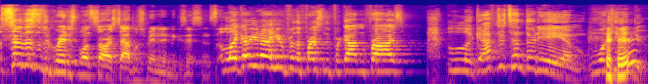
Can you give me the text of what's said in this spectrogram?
Sir, this is the greatest one-star establishment in existence. Like, are you not here for the freshly forgotten fries? Look, after 10.30 a.m., what can you do?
